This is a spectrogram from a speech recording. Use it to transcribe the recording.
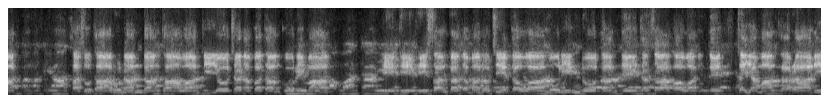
าทสุทารุนันดังทาวันติโยชนะปะทังคุริมาอิทิพิสังกตมโนจิตวามุรินโดตันเตจะสาภาวตุเตชยมังคารานิ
